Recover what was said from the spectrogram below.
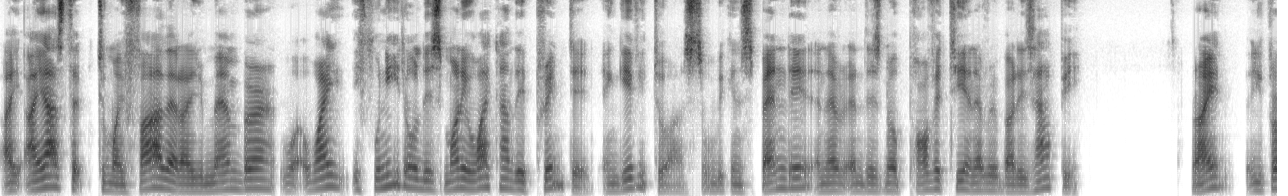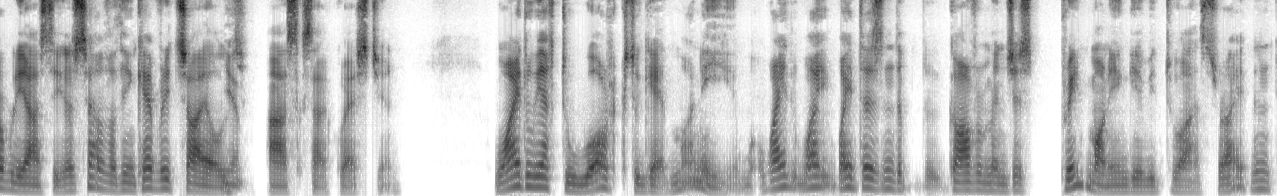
I, I asked it to my father. I remember why, if we need all this money, why can't they print it and give it to us so we can spend it and, and there's no poverty and everybody's happy, right? You probably asked it yourself. I think every child yep. asks that question. Why do we have to work to get money? Why, why, why doesn't the government just print money and give it to us, right? And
